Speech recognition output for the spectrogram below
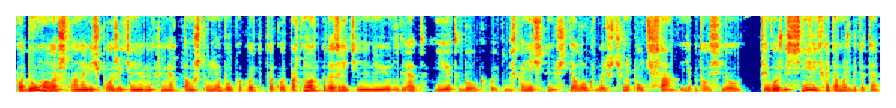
подумала, что она ВИЧ-положительная, например, потому что у нее был какой-то такой партнер подозрительный на ее взгляд. И это был какой-то бесконечный вообще диалог, больше, чем на полчаса. Я пыталась ее тревожность снизить, хотя, может быть, это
